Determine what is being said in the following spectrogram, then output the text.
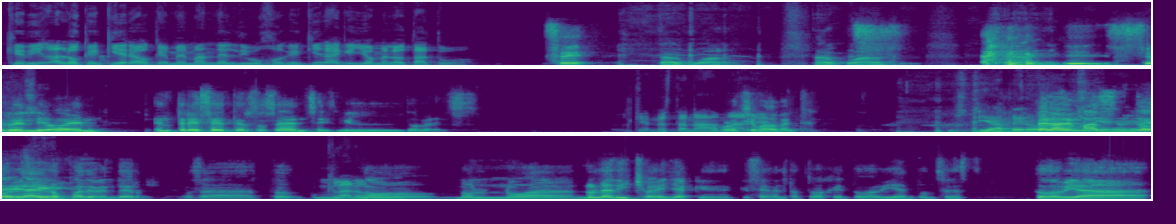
que diga lo que quiera o que me mande el dibujo que quiera que yo me lo tatúo. Sí. Tal cual. Tal cual. se vendió en, en tres Ethers, o sea, en 6 mil dólares. Que no está nada ¿eh? Aproximadamente. Hostia, pero, pero además todavía él lo puede vender. O sea, no, no, no, no, le ha dicho a ella que, que se haga el tatuaje todavía, entonces todavía,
